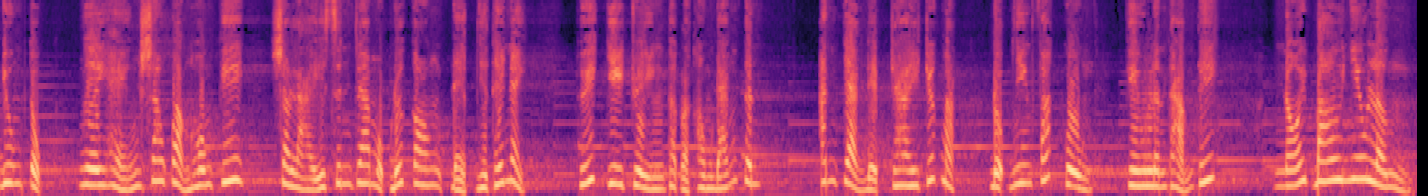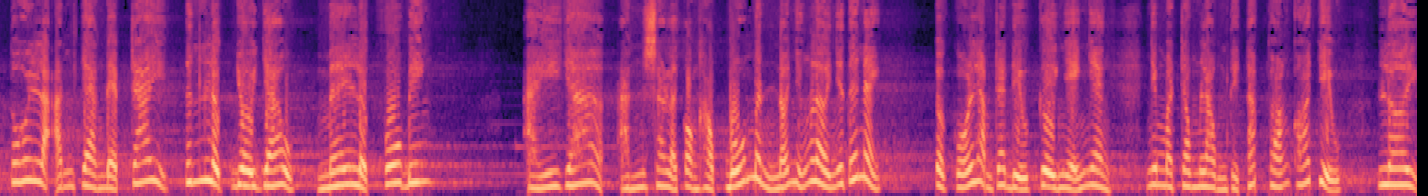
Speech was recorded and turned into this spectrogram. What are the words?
dung tục, người hẹn sau hoàng hôn kia, sao lại sinh ra một đứa con đẹp như thế này? Thuyết di truyền thật là không đáng tin." Anh chàng đẹp trai trước mặt đột nhiên phát cuồng, kêu lên thảm thiết. Nói bao nhiêu lần tôi là anh chàng đẹp trai, tinh lực dồi dào, mê lực vô biên. Ây da, anh sao lại còn học bố mình nói những lời như thế này? Tôi cố làm ra điệu cười nhẹ nhàng, nhưng mà trong lòng thì thấp thoáng khó chịu. Lời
